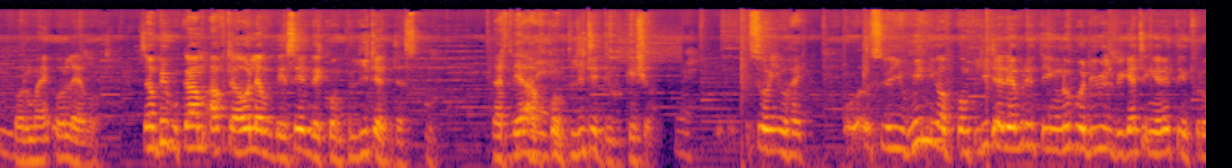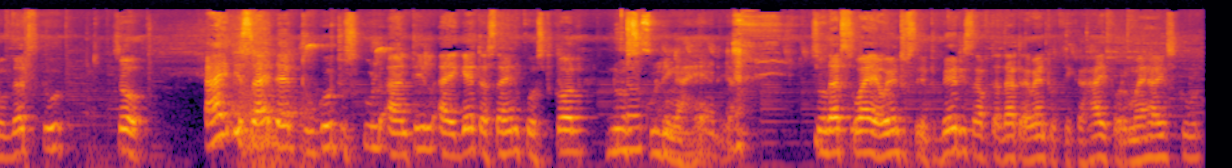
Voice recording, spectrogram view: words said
mm. for my O levels. Some people come after O level, they say they completed the school, that they have Right. completed education. Right. So you have, so you mean you have completed everything? Nobody will be getting anything from that school. So I decided to go to school until I get a signpost called "No, schooling schooling ahead." So that's why I went to St. Mary's. After that, I went to Thika High for my high school.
